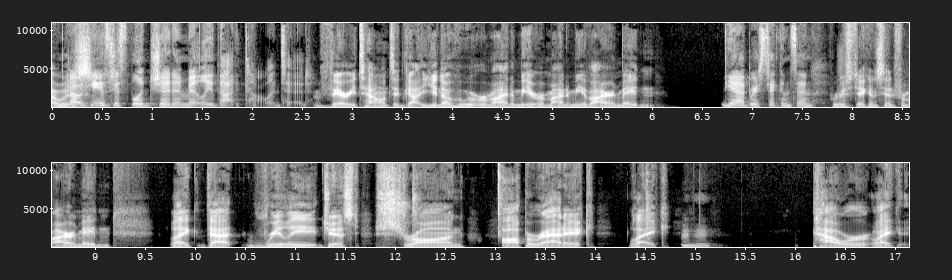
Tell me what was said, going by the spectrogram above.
I was no, he's just legitimately that talented. very talented guy. You know who it reminded me? It reminded me of Iron Maiden. Yeah, Bruce Dickinson. Bruce Dickinson from Iron Maiden. Like that really just strong, operatic, like hmm power like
